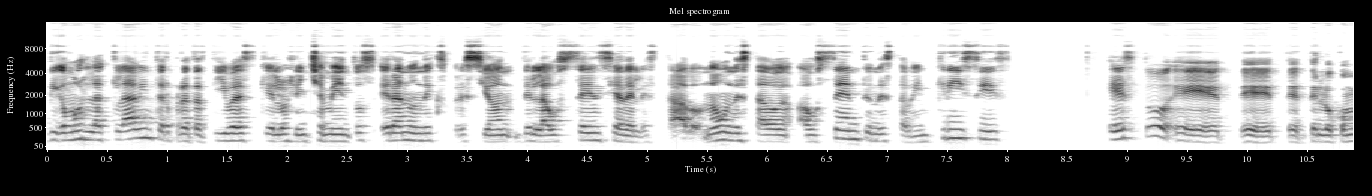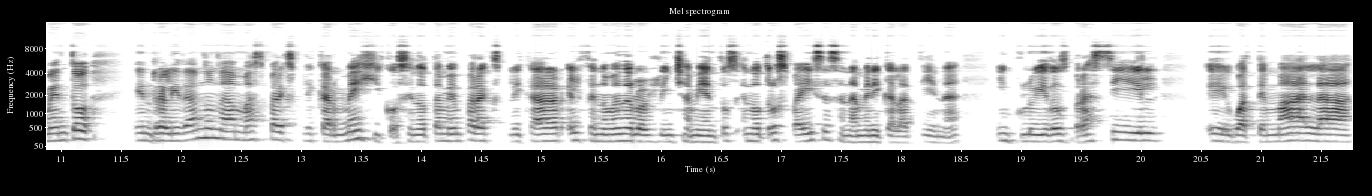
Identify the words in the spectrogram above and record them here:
digamos, la clave interpretativa es que los linchamientos eran una expresión de la ausencia del Estado, ¿no? Un Estado ausente, un Estado en crisis. Esto eh, te, lo comento en realidad no nada más para explicar México, sino también para explicar el fenómeno de los linchamientos en otros países en América Latina, incluidos Brasil, eh, Guatemala,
